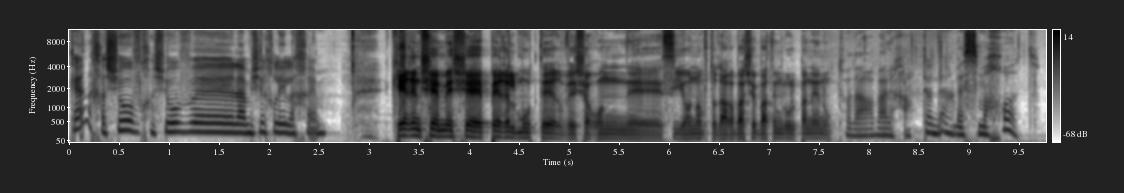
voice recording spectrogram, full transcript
כן, חשוב, חשוב להמשיך להילחם. קרן שמש פרלמוטר ושרון סיונוב, תודה רבה שבאתם לאולפנינו. תודה רבה לך. תודה. בשמחות.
